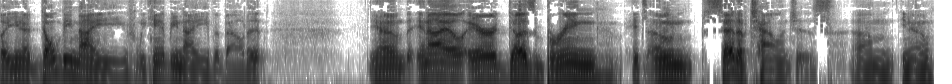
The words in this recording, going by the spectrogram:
But you know, don't be naive. We can't be naive about it you know, the NIL era does bring its own set of challenges. Um, you know,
